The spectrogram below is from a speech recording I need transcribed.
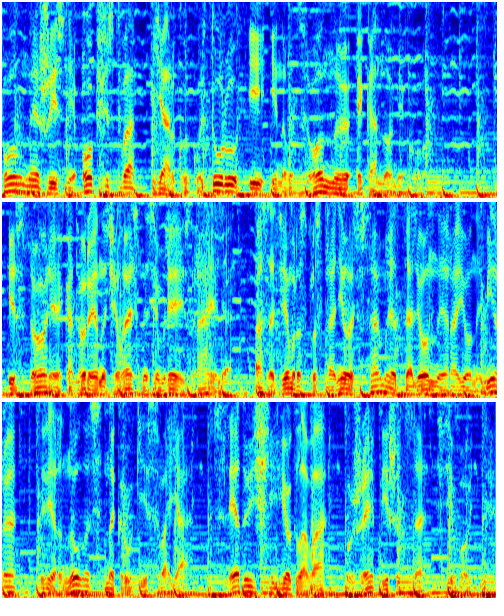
полное жизни общество, яркую культуру и инновационную экономику. История, которая началась на земле Израиля, а затем распространилась в самые отдаленные районы мира, вернулась на круги своя. Следующая ее глава уже пишется сегодня.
